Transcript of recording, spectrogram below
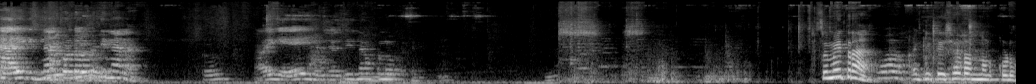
ನಾಳೆಗೆ ಇದನ್ನ ಕೊಂಡು ಹೋಗ್ತೀನಿ ನಾನು. ನಾಳೆಗೆ ಇದ್ರ ಜೊತೆ ಇದನ್ನ ಕೊಂಡು ಹೋಗ್ತೀನಿ ಸುಮಿತ್ರ ಆಕಿ ಟಿ ಶರ್ಟ್ ಅಂತ ನೋಡ್ಕೊಡು.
